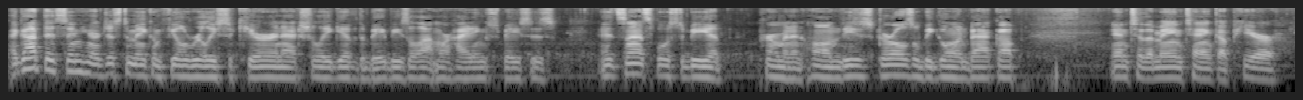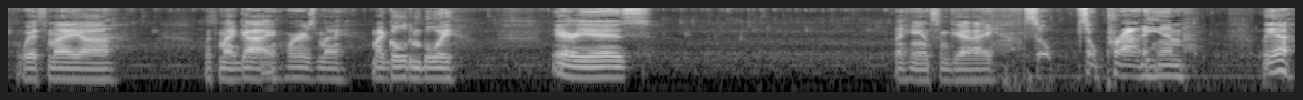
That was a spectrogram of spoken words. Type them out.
I got this in here just to make them feel really secure and actually give the babies a lot more hiding spaces. It's not supposed to be a permanent home. These girls will be going back up into the main tank up here with my uh, with my guy. Where is my my golden boy? There he is. A handsome guy. So so proud of him. But yeah,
